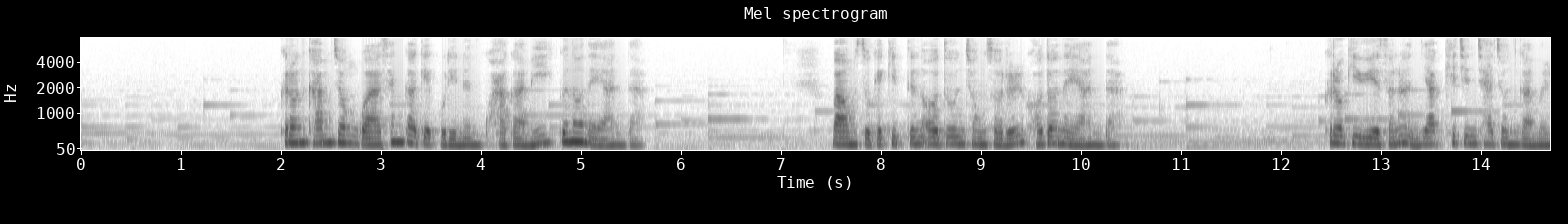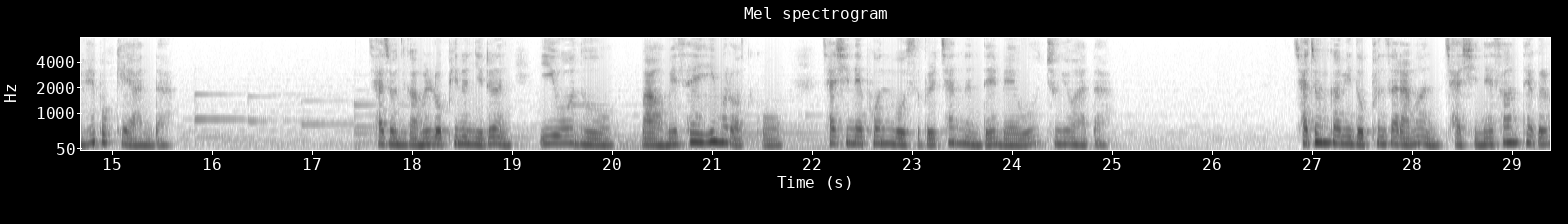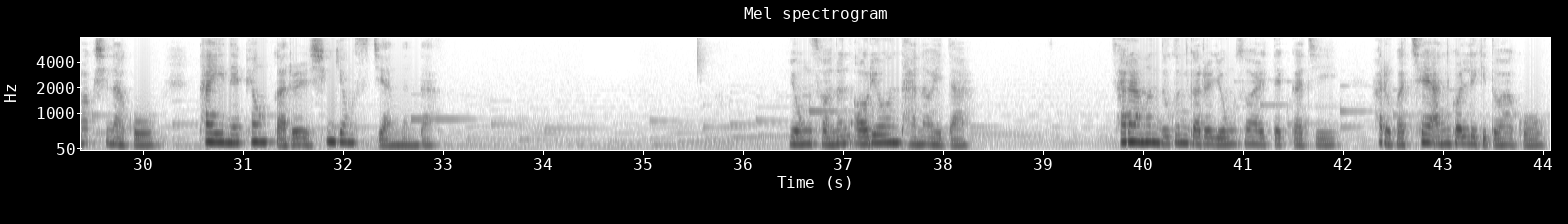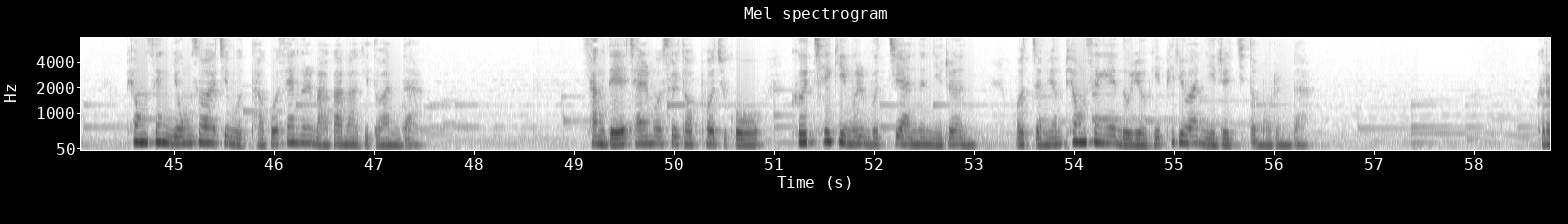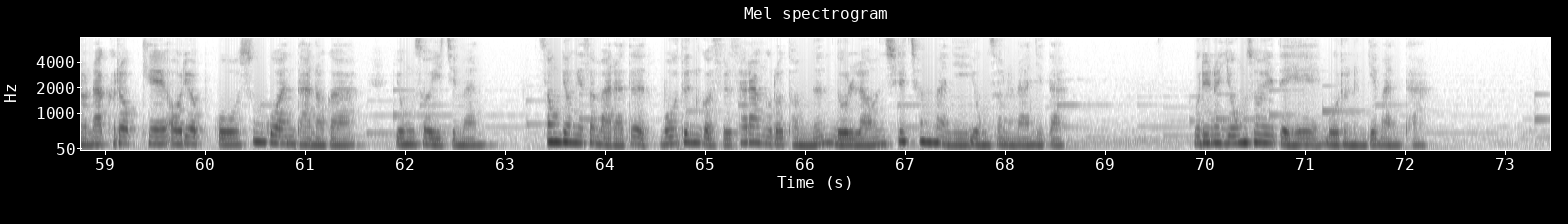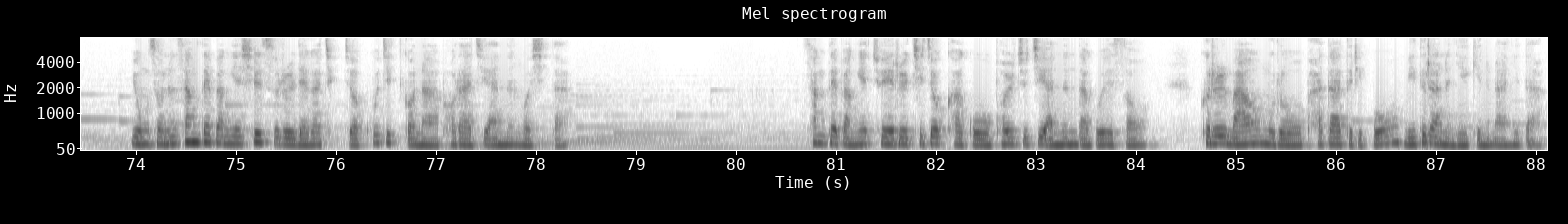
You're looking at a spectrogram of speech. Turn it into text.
그런 감정과 생각의 고리는 과감히 끊어내야 한다. 마음속에 깃든 어두운 정서를 걷어내야 한다. 그러기 위해서는 약해진 자존감을 회복해야 한다. 자존감을 높이는 일은 이혼 후 마음에 새 힘을 얻고 자신의 본 모습을 찾는 데 매우 중요하다. 자존감이 높은 사람은 자신의 선택을 확신하고 타인의 평가를 신경 쓰지 않는다. 용서는 어려운 단어이다. 사람은 누군가를 용서할 때까지 하루가 채 안 걸리기도 하고 평생 용서하지 못하고 생을 마감하기도 한다. 상대의 잘못을 덮어주고 그 책임을 묻지 않는 일은 어쩌면 평생의 노력이 필요한 일일지도 모른다. 그러나 그렇게 어렵고 숭고한 단어가 용서이지만 성경에서 말하듯 모든 것을 사랑으로 덮는 놀라운 실천만이 용서는 아니다. 우리는 용서에 대해 모르는 게 많다. 용서는 상대방의 실수를 내가 직접 꾸짖거나 벌하지 않는 것이다. 상대방의 죄를 지적하고 벌주지 않는다고 해서 그를 마음으로 받아들이고 믿으라는 얘기는 아니다.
